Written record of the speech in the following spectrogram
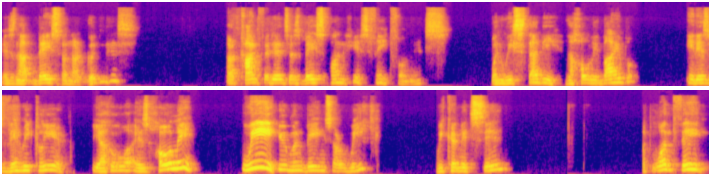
is not based on our goodness, our confidence is based on his faithfulness. When we study the Holy Bible, it is very clear Yahuah is holy. We human beings are weak. We commit sin. But one thing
